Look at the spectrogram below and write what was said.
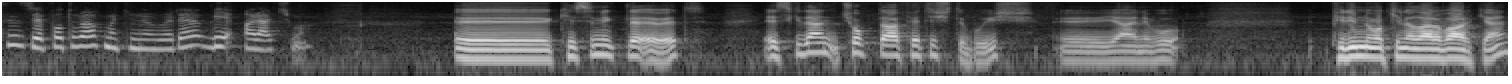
Sizce fotoğraf makineleri bir araç mı? Ee, kesinlikle evet. Eskiden çok daha fetişti bu iş. Ee, yani bu filmli makineler varken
